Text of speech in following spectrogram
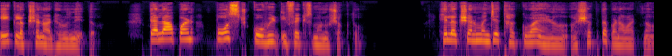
एक लक्षण आढळून येतं. त्याला आपण पोस्ट कोविड इफेक्ट्स म्हणू शकतो. हे लक्षण म्हणजे थकवा येणं अशक्तपणा वाटणं.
